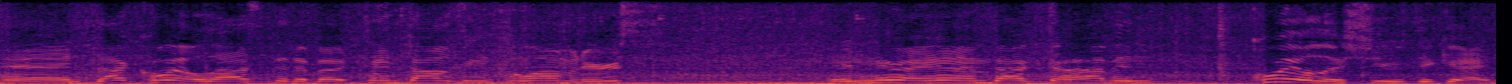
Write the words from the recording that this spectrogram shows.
And that coil lasted about 10,000 kilometers. And here I am back to having coil issues again.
